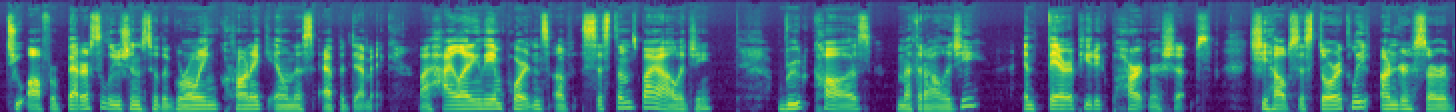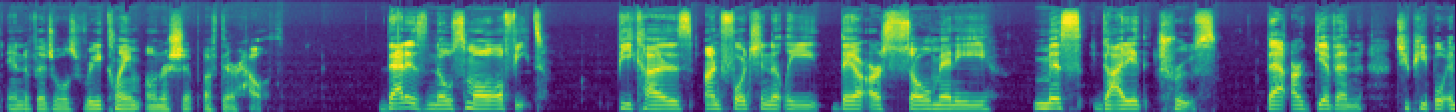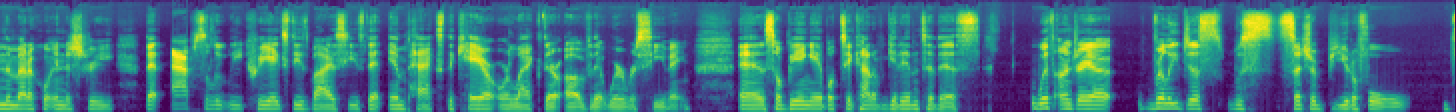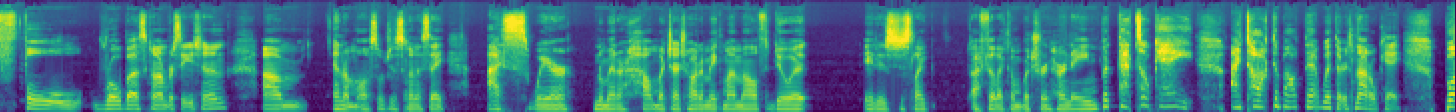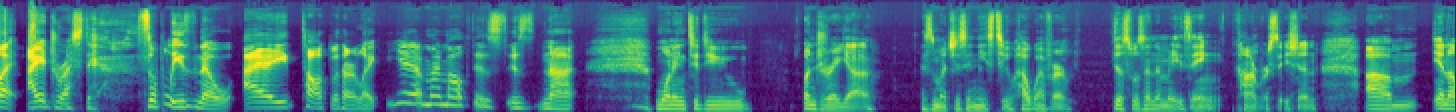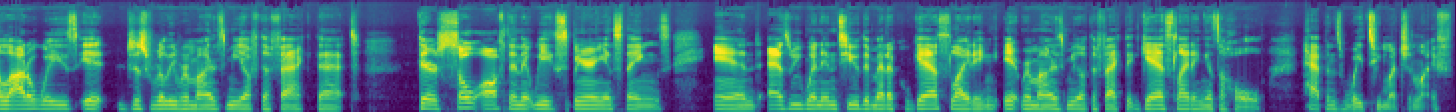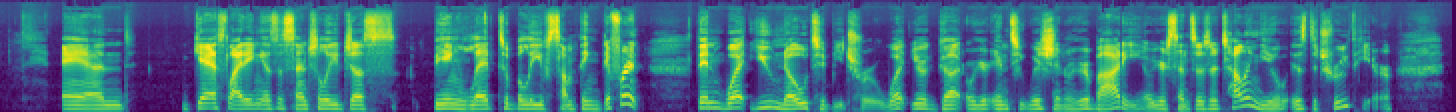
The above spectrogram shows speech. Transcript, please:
to offer better solutions to the growing chronic illness epidemic by highlighting the importance of systems biology, root cause methodology, and therapeutic partnerships. She helps historically underserved individuals reclaim ownership of their health. That is no small feat because unfortunately, there are so many misguided truths that are given to people in the medical industry that absolutely creates these biases that impacts the care or lack thereof that we're receiving. And so being able to kind of get into this with Andrea really just was such a beautiful full robust conversation um and i'm also just going to say i swear no matter how much i try to make my mouth do it it is just like I feel like I'm butchering her name, but that's okay. I talked about that with her. It's not okay, but I addressed it. so please know, I talked with her like, yeah, my mouth is is not wanting to do Andrea as much as it needs to. However, this was an amazing conversation. Um, in a lot of ways, it just really reminds me of the fact that there's so often that we experience things and as we went into the medical gaslighting, it reminds me of the fact that gaslighting as a whole happens way too much in life. And gaslighting is essentially just being led to believe something different than what you know to be true, what your gut or your intuition or your body or your senses are telling you is the truth here.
